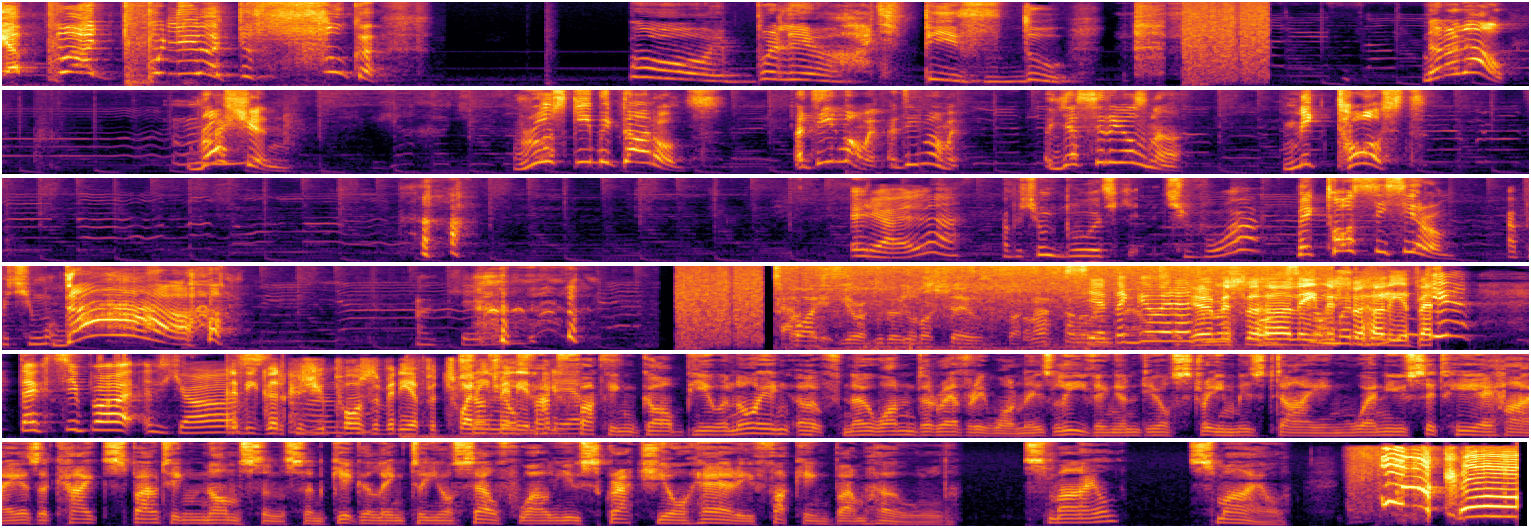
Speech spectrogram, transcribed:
Ебать, блядь, ты сука! Ой, блядь, в пизду. No, no, no! Russian! Русский Макдональдс! Один момент, один момент. Я серьезно. Миктост! Реально? А почему булочки? Чего? Миктост с сыром. А почему? Да! Окей. Все так говорят. Yeah, в Mr. Hurley, московском Mr. Hurley, I bet- рынке. Так типа, я. It'd be good because you paused the video for 20 Shut your million. fat fucking gob, you annoying oaf. No wonder everyone is leaving and your stream is dying when you sit here high as a kite spouting nonsense and giggling to yourself while you scratch your hairy fucking bum hole. Smile? Smile. Fuck off!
